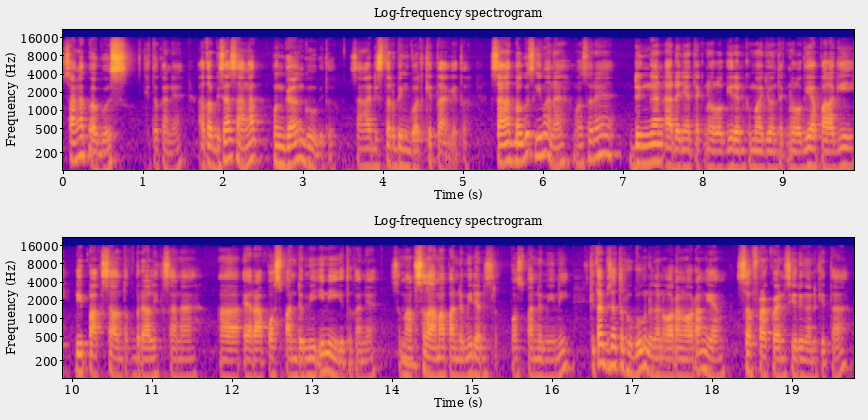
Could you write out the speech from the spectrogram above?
sangat bagus gitu kan ya, atau bisa sangat mengganggu gitu, sangat disturbing buat kita gitu. Sangat bagus gimana? Maksudnya dengan adanya teknologi dan kemajuan teknologi apalagi dipaksa untuk beralih ke sana uh, era post pandemi ini gitu kan ya. Sema- Selama pandemi dan post pandemi ini kita bisa terhubung dengan orang-orang yang sefrekuensi dengan kita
